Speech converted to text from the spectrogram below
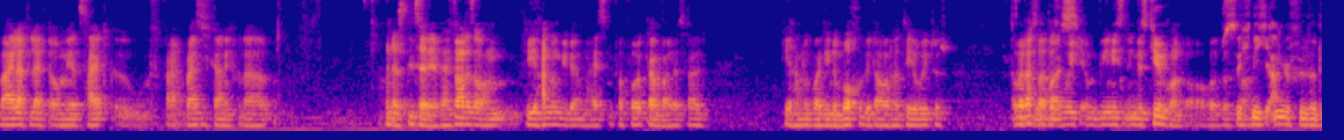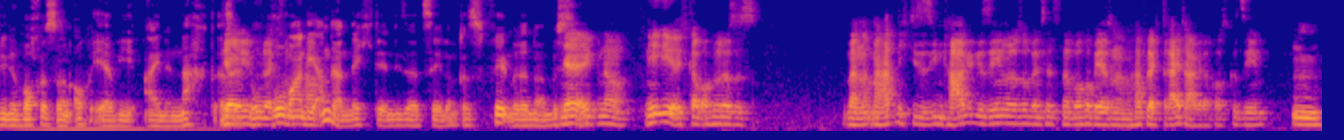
weil er vielleicht auch mehr Zeit, äh, weiß ich gar nicht, von der, von der Spielzeit her. Vielleicht war das auch die Handlung, die wir am meisten verfolgt haben, weil es halt die Handlung war, die eine Woche gedauert hat, theoretisch. Aber das war das, wo ich am wenigsten investieren konnte. Auch. Also sich nicht angefühlt hat wie eine Woche, sondern auch eher wie eine Nacht. Also ja, wo, wo waren die anderen Nächte in dieser Erzählung? Das fehlt mir dann da ein bisschen. Ja, genau. Nee, ich glaube auch nur, dass es. Man, man hat nicht diese sieben Tage gesehen oder so, wenn es jetzt eine Woche wäre, sondern man hat vielleicht drei Tage daraus gesehen. Mhm.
